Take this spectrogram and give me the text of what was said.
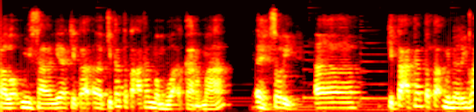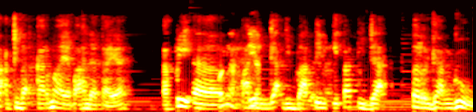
kalau misalnya kita uh, kita tetap akan membuat karma, eh sorry, uh, kita akan tetap menerima akibat karma ya Pak Handaka ya. Tapi uh, oh, iya. paling enggak di batin kita tidak terganggu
